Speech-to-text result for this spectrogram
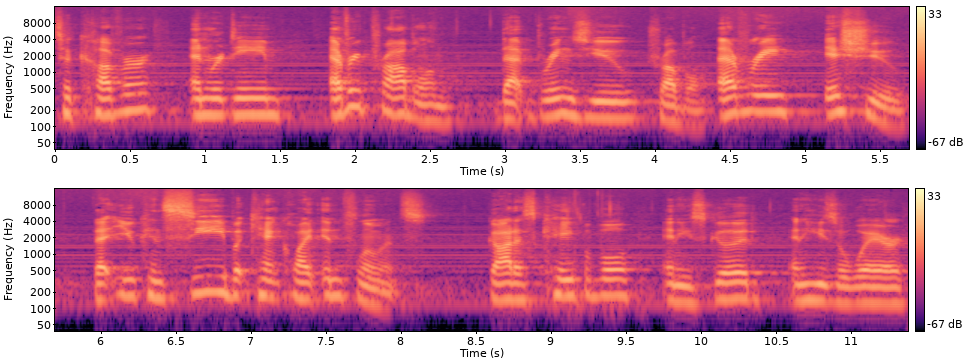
to cover and redeem every problem that brings you trouble, every issue that you can see but can't quite influence. God is capable and He's good and He's aware.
